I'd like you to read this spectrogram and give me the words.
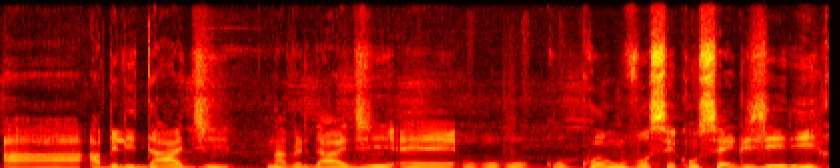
a habilidade, na verdade, é o, o, o quão você consegue gerir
